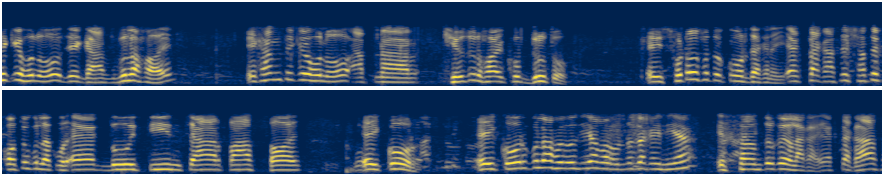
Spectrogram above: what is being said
থেকে হলো যে গাছগুলো হয়, এখান থেকে হলো আপনার খেজুর হয় খুব দ্রুত। এই ছোট ছোট কোর দেখেন একটা গাছের সাথে কতগুলা কোর? এক, দুই, তিন, চার, পাঁচ, ছয়। এই কোর। এই কোরগুলা হলো যে আবার অন্য জায়গায় নিয়ে স্থানান্তর করে লাগায়। একটা গাছ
